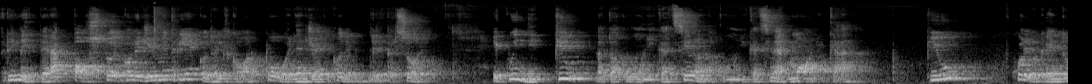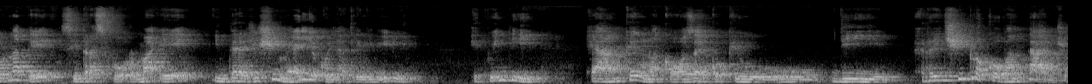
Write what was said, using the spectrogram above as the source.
rimettere a posto ecco, le geometrie ecco, del corpo energetico de- delle persone. E quindi più la tua comunicazione è una comunicazione armonica, più quello che è intorno a te si trasforma e interagisci meglio con gli altri individui. E quindi è anche una cosa ecco, più di reciproco vantaggio.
